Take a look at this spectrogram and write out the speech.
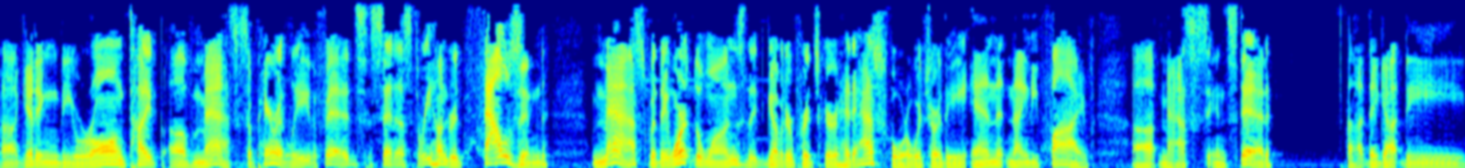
uh, getting the wrong type of masks. Apparently, the feds sent us 300,000 masks, but they weren't the ones that Governor Pritzker had asked for, which are the N95 uh, masks. Instead, uh, they got the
